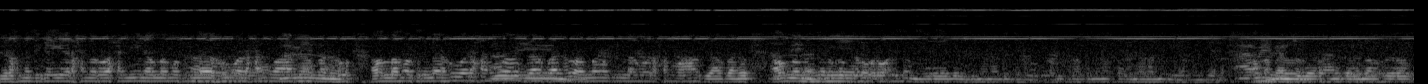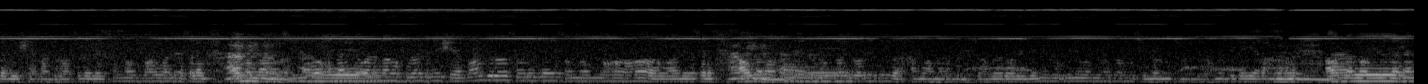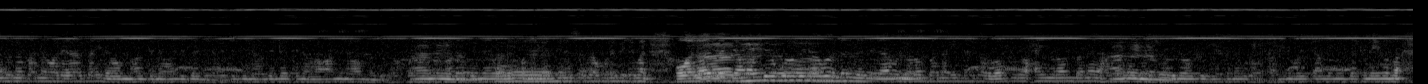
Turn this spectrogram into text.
برحمتك يا أرحم الراحمين اللهم اغفر له وارحمه وعافه عنه. اللهم اغفر له وارحمه وعافه عنه. اللهم اغفر له وارحمه وعافه عنه. اللهم اجعله غفرا ورحمه من رياض الجنه اللهم انزل رحمتك والمغفرة للشيطان برسول الله صلى الله عليه وسلم انزل رحمتك والمغفرة للشيطان برسول الله صلى الله عليه وسلم ولوالديه وارحمهما ربنا والمسلمين والمسلمين برحمتك يا الراحمين اللهم اغفر لنا ذنوبنا ولابائنا وامهاتنا واجدادنا وجدنا وجداتنا وعمنا وعمنا ولدنا ولكل الذين سبقونا بالايمان ولا تجعل في قلوبنا ولا تجعل ربنا انك الغفور الرحيم ربنا هب لنا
